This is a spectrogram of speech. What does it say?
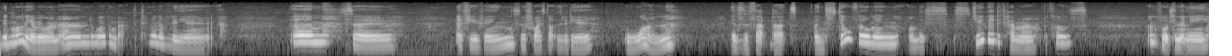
good morning everyone and welcome back to another video. Um, so a few things before I start this video. One is the fact that I'm still filming on this stupid camera because unfortunately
